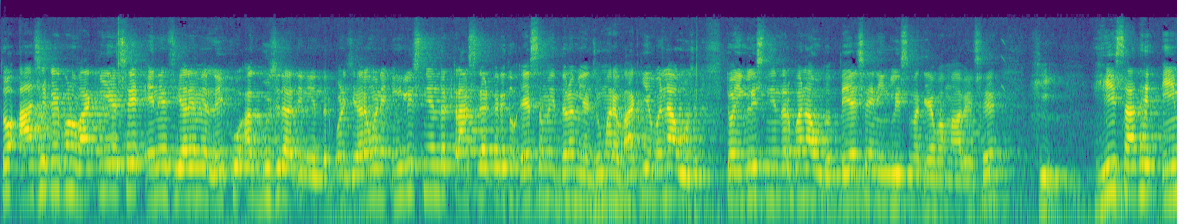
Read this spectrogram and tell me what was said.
તો આ જે કંઈ પણ વાક્ય છે એને જ્યારે મેં લખ્યું આ ગુજરાતીની અંદર, પણ જ્યારે હું એને ઇંગ્લિશની અંદર ટ્રાન્સલેટ કરી તો એ સમય દરમિયાન જો મારે વાક્ય બનાવવું છે, તો ઇંગ્લિશની અંદર બનાવવું તો તે છે એને ઇંગ્લિશમાં કહેવામાં આવે છે હી હી સાથે એમ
